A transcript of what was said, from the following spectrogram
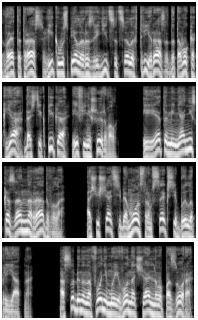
в этот раз Вика успела разрядиться целых три раза до того, как я достиг пика и финишировал. И это меня несказанно радовало. Ощущать себя монстром в сексе было приятно. Особенно на фоне моего начального позора.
